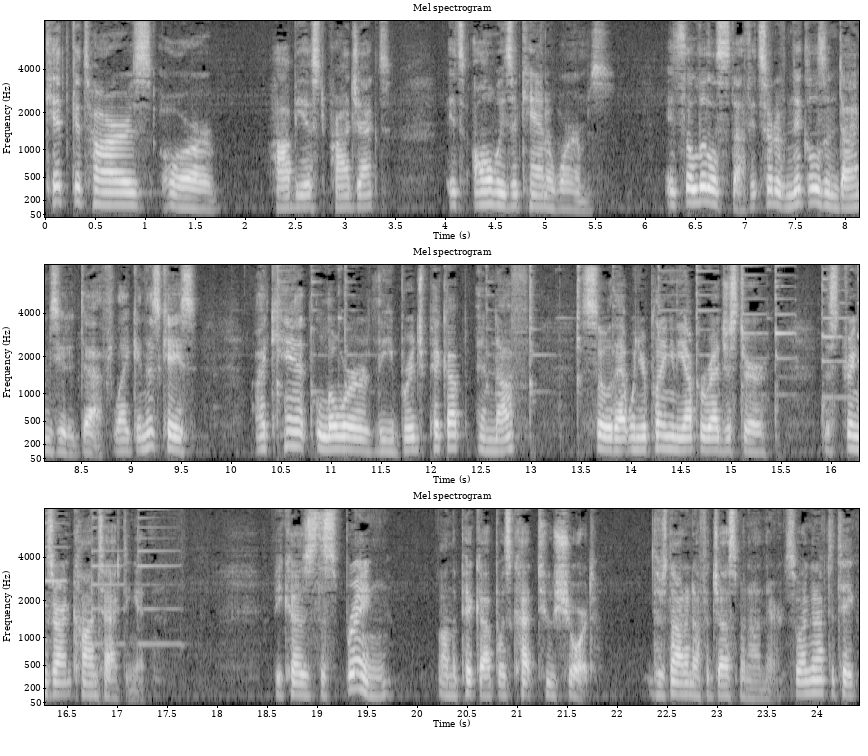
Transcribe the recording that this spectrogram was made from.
kit guitars or hobbyist projects, it's always a can of worms. It's the little stuff. It sort of nickels and dimes you to death. Like in this case, I can't lower the bridge pickup enough so that when you're playing in the upper register, the strings aren't contacting it. Because the spring on the pickup was cut too short. There's not enough adjustment on there. So I'm going to have to take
